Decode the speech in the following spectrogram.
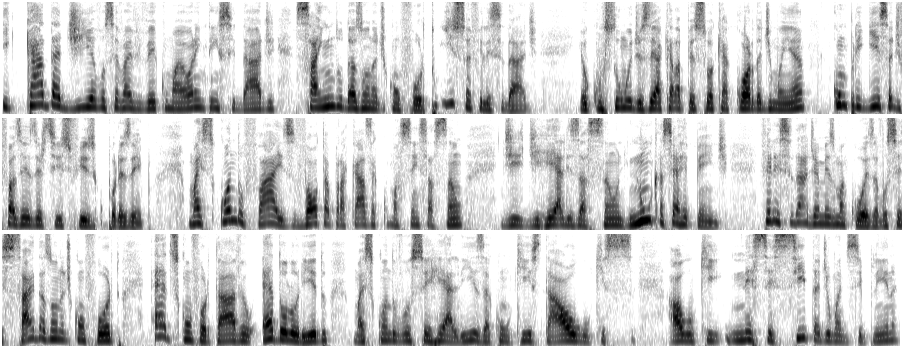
e cada dia você vai viver com maior intensidade, saindo da zona de conforto. Isso é felicidade. Eu costumo dizer aquela pessoa que acorda de manhã com preguiça de fazer exercício físico, por exemplo. Mas quando faz, volta para casa com uma sensação de, de realização, nunca se arrepende. Felicidade é a mesma coisa. Você sai da zona de conforto, é desconfortável, é dolorido, mas quando você realiza, conquista algo que, algo que necessita de uma disciplina,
